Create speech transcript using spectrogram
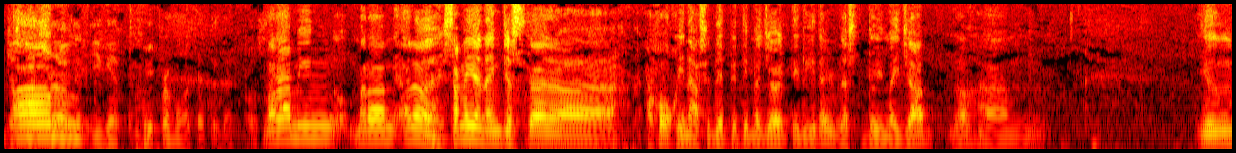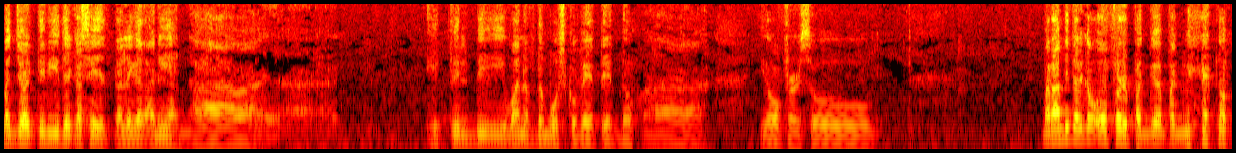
just natural that you get to be promoted to that post. Maraming, marami, ano, sa ngayon, I'm just, uh, ako, okay na sa deputy majority leader, just doing my job, no? Um, yung majority leader kasi talagang ano yan, uh, it will be one of the most coveted, no? Uh, offer. So, marami talagang offer pag pag may, ano,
